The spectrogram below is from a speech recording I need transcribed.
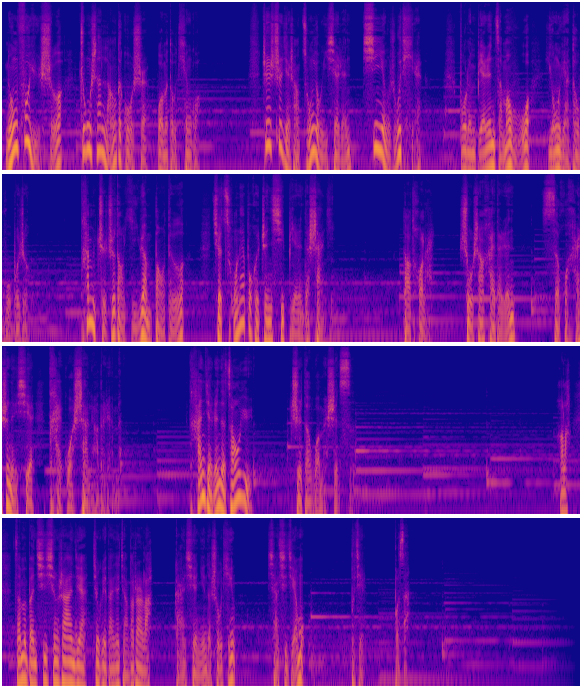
农夫与蛇、中山狼的故事我们都听过，这世界上总有一些人心硬如铁。不论别人怎么捂，永远都捂不热。他们只知道以怨报德，却从来不会珍惜别人的善意。到头来，受伤害的人似乎还是那些太过善良的人们。谭家人的遭遇，值得我们深思。好了，咱们本期刑事案件就给大家讲到这儿了，感谢您的收听，下期节目不见不散。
